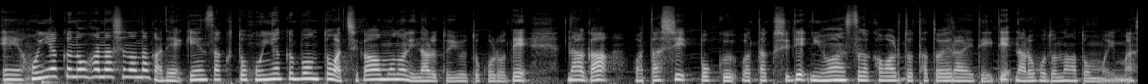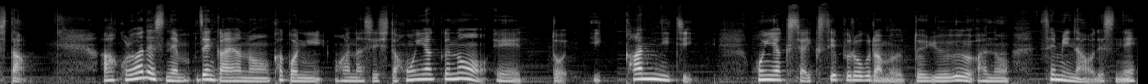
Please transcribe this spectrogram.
えー、翻訳のお話の中で原作と翻訳本とは違うものになるというところで、なが、私、僕、私でニュアンスが変わると例えられていて、なるほどなと思いました。あ、これはですね、前回あの、過去にお話しした翻訳の、えー、っと、一貫日、翻訳者育成プログラムというあのセミナーをですね、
